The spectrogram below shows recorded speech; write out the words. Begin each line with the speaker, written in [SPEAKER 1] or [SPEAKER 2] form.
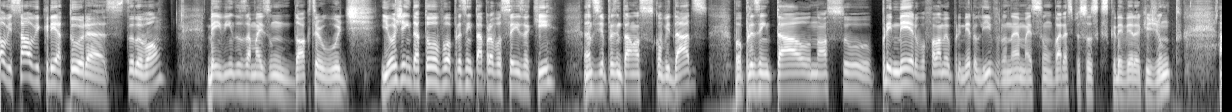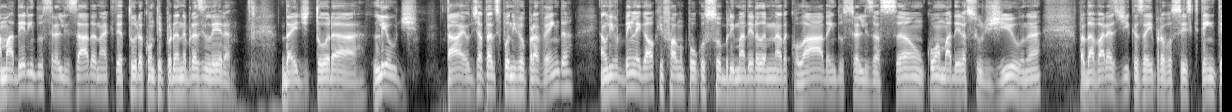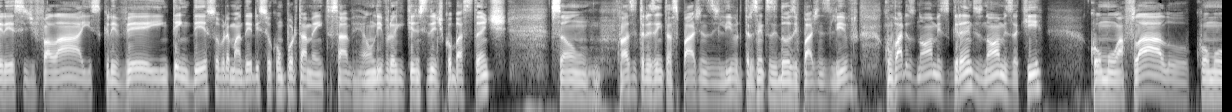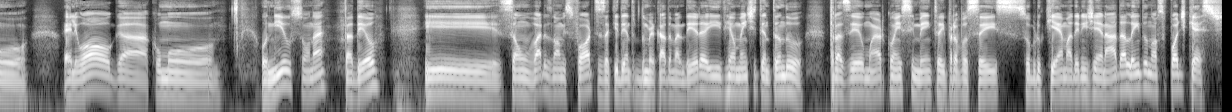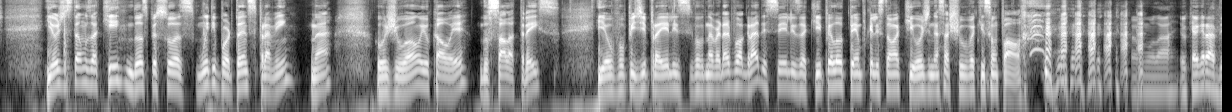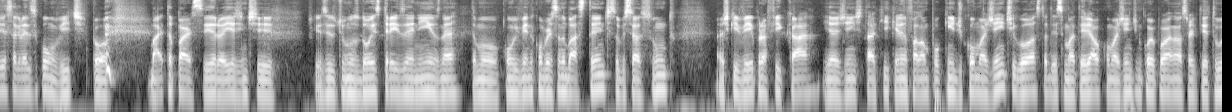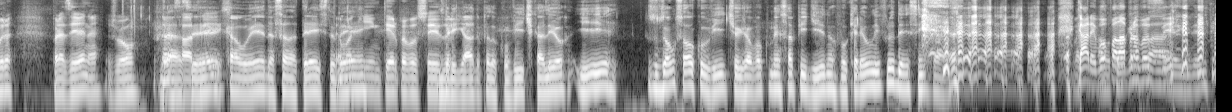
[SPEAKER 1] Salve, salve, criaturas! Tudo bom? Bem-vindos a mais um Dr. Wood. E hoje ainda tô, vou apresentar para vocês aqui, antes de apresentar nossos convidados, vou apresentar o nosso primeiro, vou falar meu primeiro livro, né? Mas são várias pessoas que escreveram aqui junto. A Madeira Industrializada na Arquitetura Contemporânea Brasileira, da editora Leude tá? Ele já está disponível para venda. É um livro bem legal que fala um pouco sobre madeira laminada colada, industrialização, como a madeira surgiu, né? Para dar várias dicas aí para vocês que têm interesse de falar e escrever e entender sobre a madeira e seu comportamento, sabe? É um livro que a gente se dedicou bastante. São quase 300 páginas de livro, 312 páginas de livro, com vários nomes, grandes nomes aqui, como Aflalo, como Hélio Olga, como o Nilson, né? Tadeu. E são vários nomes fortes aqui dentro do mercado madeira e realmente tentando trazer o maior conhecimento aí para vocês sobre o que é madeira engenheirada, além do nosso podcast. E hoje estamos aqui duas pessoas muito importantes para mim, né? O João e o Cauê, do Sala 3. E eu vou pedir para eles, na verdade, vou agradecer eles aqui pelo tempo que eles estão aqui hoje nessa chuva aqui em São Paulo.
[SPEAKER 2] Vamos lá. Eu que agradeço, agradeço o convite. Pô, baita parceiro aí, a gente. Esses últimos dois, três aninhos, né? Estamos convivendo, conversando bastante sobre esse assunto. Acho que veio para ficar e a gente está aqui querendo falar um pouquinho de como a gente gosta desse material, como a gente incorpora na nossa arquitetura. Prazer, né, João?
[SPEAKER 3] Da Prazer, Sala 3. Cauê, da Sala 3, tudo
[SPEAKER 2] Estamos bem? aqui inteiro para vocês.
[SPEAKER 3] Obrigado pelo convite, Calil. E não só o convite, eu já vou começar pedindo, vou querer um livro desse, hein,
[SPEAKER 1] cara. cara, eu vou falar para você.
